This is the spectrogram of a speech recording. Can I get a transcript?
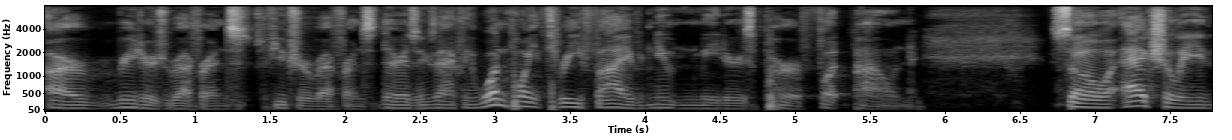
our readers' reference, future reference, there is exactly 1.35 newton meters per foot pound. So actually,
